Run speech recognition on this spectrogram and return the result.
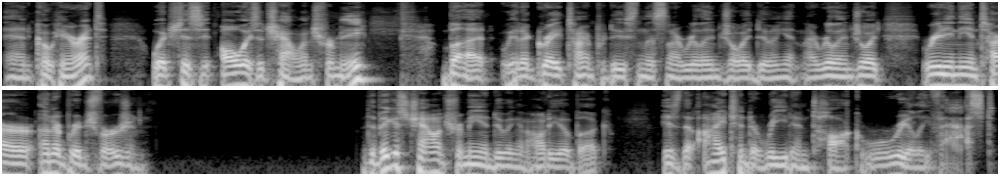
and coherent, which is always a challenge for me. But we had a great time producing this, and I really enjoyed doing it. And I really enjoyed reading the entire unabridged version. The biggest challenge for me in doing an audiobook is that I tend to read and talk really fast.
